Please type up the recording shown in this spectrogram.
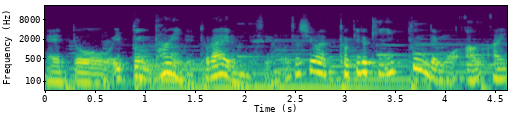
えーと、1分単位で捉えるんですよ。私は時々1分でもあああの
